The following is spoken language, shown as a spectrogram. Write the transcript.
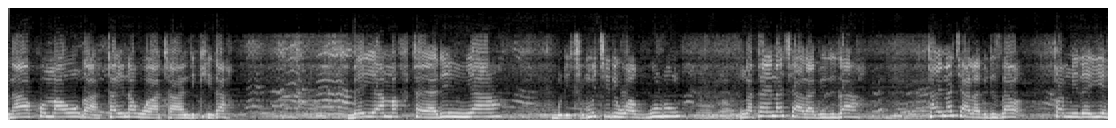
n'akomawo nga talina bw'atandikira. Bbeeyi y'amafuta yalinnya buli kimu kiri waggulu nga talina kyalabirira talina kyalabiriza famire ye.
